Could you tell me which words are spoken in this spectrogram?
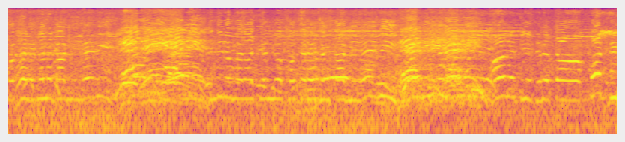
కొత్త రేషన్ కార్డులు ఏవి రాజ్యంలో కొత్త రేషన్ కార్డులు భారతీయ జనతా పార్టీ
